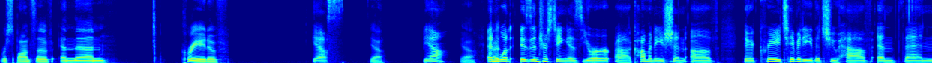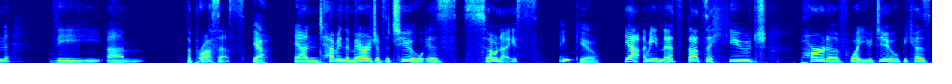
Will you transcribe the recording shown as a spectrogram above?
responsive, and then creative. Yes. Yeah. Yeah. Yeah, And I- what is interesting is your uh, combination of the creativity that you have, and then the um, the process, yeah. and having the marriage of the two is so nice. Thank you. Yeah, I mean, it's that's a huge part of what you do because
